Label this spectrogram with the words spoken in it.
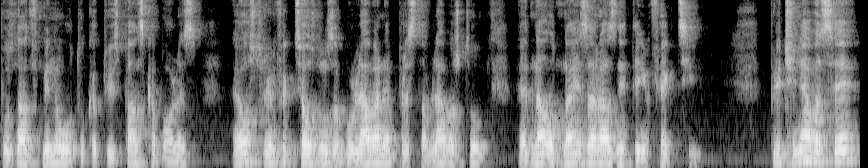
познат в миналото като испанска болест, е остро инфекциозно заболяване, представляващо една от най-заразните инфекции – Причинява се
